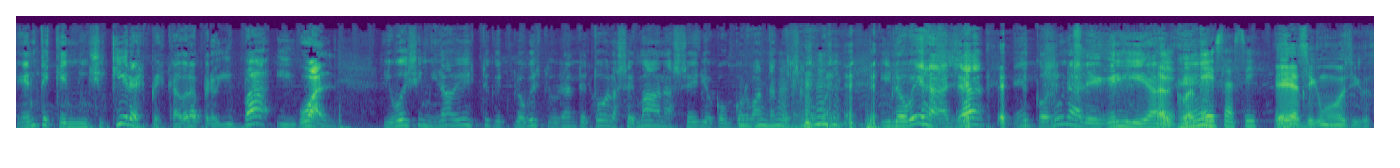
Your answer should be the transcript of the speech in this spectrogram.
Gente que ni siquiera es pescadora, pero y va igual. Y vos decís, mirá este que lo ves durante toda la semana, serio, con corbata, con y lo ves allá eh, con una alegría. ¿eh? Es así. Es así como vos, chicos.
